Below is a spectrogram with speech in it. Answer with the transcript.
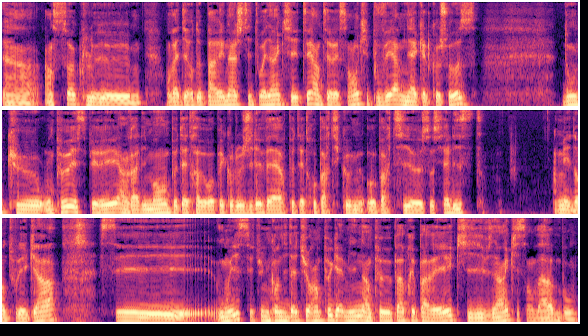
un, un socle, euh, on va dire, de parrainage citoyen qui était intéressant, qui pouvait amener à quelque chose. Donc euh, on peut espérer un ralliement peut-être à Europe Écologie Les Verts, peut-être au Parti, au parti socialiste. Mais dans tous les cas, c'est oui, c'est une candidature un peu gamine, un peu pas préparée, qui vient, qui s'en va. Bon,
